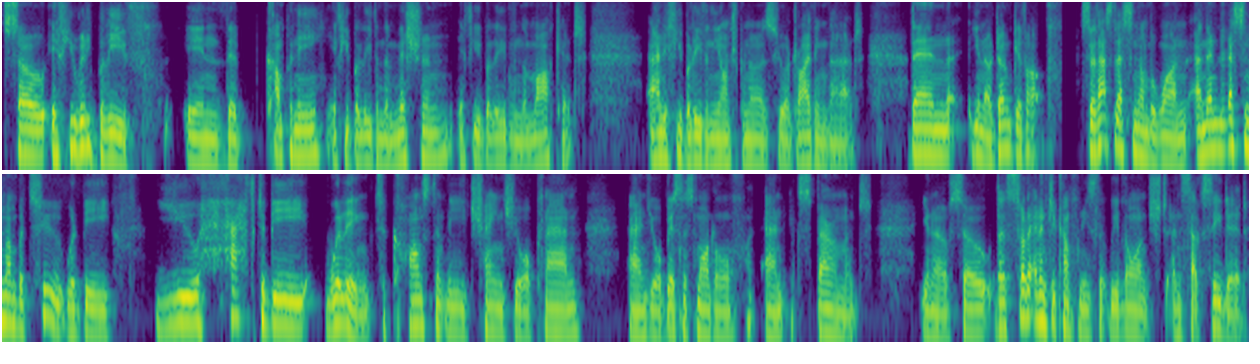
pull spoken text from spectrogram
So if you really believe in the company if you believe in the mission if you believe in the market and if you believe in the entrepreneurs who are driving that then you know don't give up. So that's lesson number one. And then lesson number two would be you have to be willing to constantly change your plan and your business model and experiment you know so the solar energy companies that we launched and succeeded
